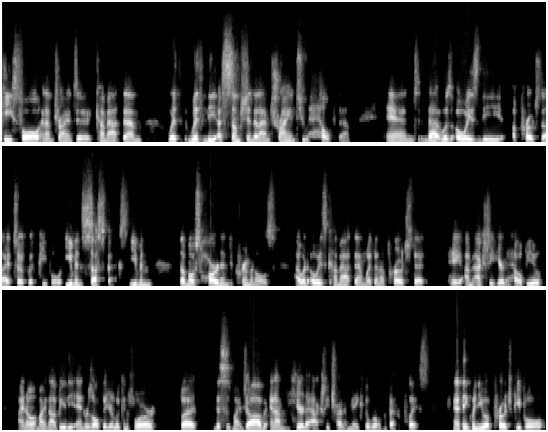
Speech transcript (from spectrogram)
peaceful and I'm trying to come at them with with the assumption that I'm trying to help them. And that was always the approach that I took with people, even suspects, even the most hardened criminals. I would always come at them with an approach that, hey, I'm actually here to help you. I know it might not be the end result that you're looking for, but this is my job and I'm here to actually try to make the world a better place. And I think when you approach people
